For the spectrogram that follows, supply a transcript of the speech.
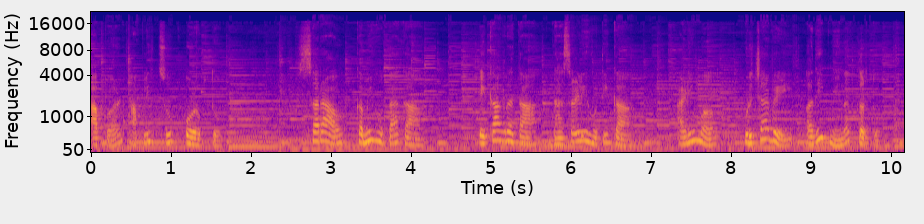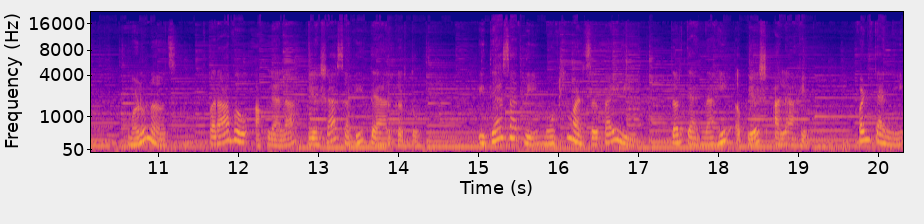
आपण आपली चूक ओळखतो. सराव कमी होता का? एकाग्रता ढासळली होती का? आणि मग पुढच्या वेळी अधिक मेहनत करतो. म्हणूनच पराभव आपल्याला यशासाठी तयार करतो. इतिहासातली मोठी माणसं पाहिली तर त्यांनाही अपयश आलं आहे. पण त्यांनी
